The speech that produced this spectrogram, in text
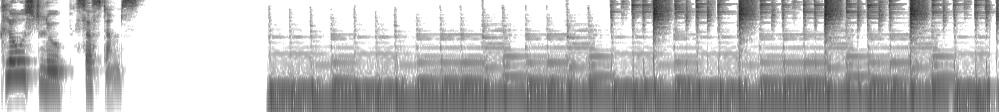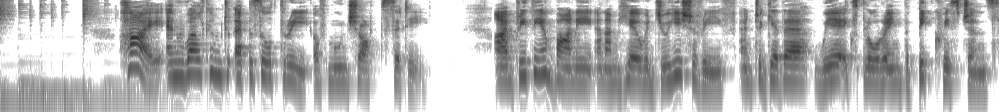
closed loop systems? Hi, and welcome to episode 3 of Moonshot City. I'm Preeti Ambani, and I'm here with Juhi Sharif, and together we're exploring the big questions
